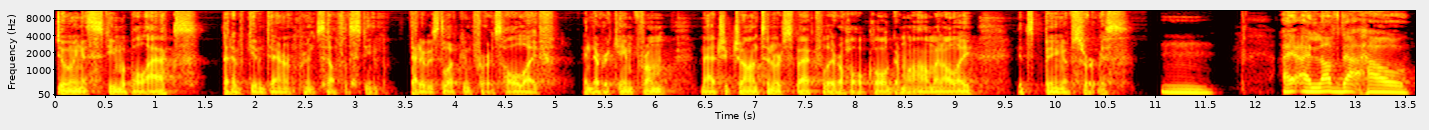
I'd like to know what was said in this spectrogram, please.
doing esteemable acts that have given Darren Prince self esteem that he was looking for his whole life. It never came from Magic Johnson, respectfully, or Hulk Hogan, Muhammad Ali. It's being of service. Mm. I, I love that how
